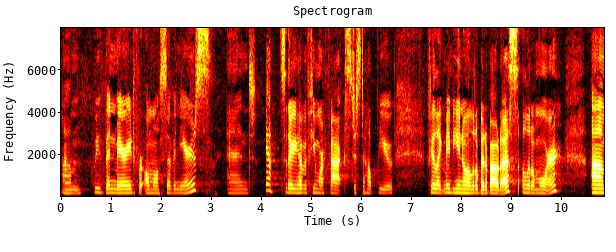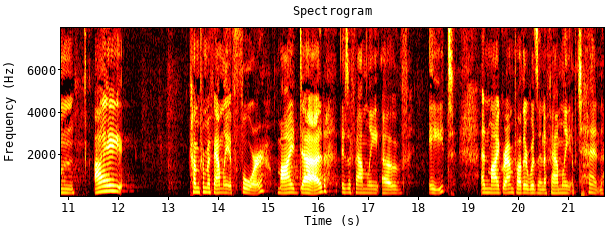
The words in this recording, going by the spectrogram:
Um, we've been married for almost seven years, and yeah, so there you have a few more facts just to help you feel like maybe you know a little bit about us a little more. Um, I come from a family of four. My dad is a family of eight, and my grandfather was in a family of 10.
